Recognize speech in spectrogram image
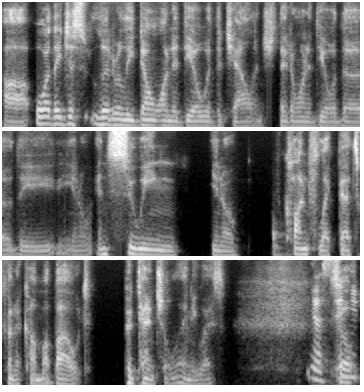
uh, or they just literally don't want to deal with the challenge. They don't want to deal with the the you know ensuing you know conflict that's going to come about potential, anyways. Yes, so, and you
